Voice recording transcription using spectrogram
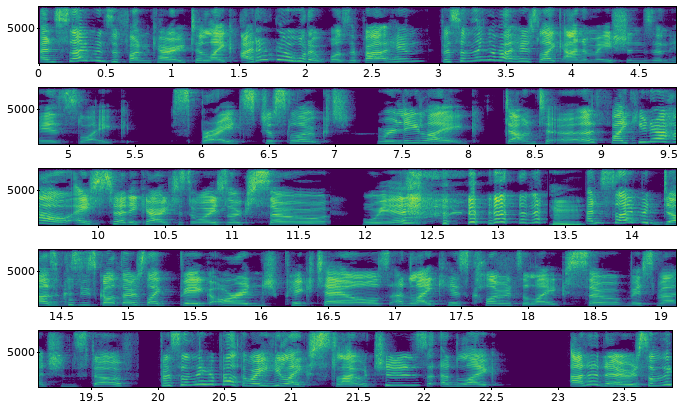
And Simon's a fun character. Like, I don't know what it was about him, but something about his, like, animations and his, like, sprites just looked really, like, down to earth. Like, you know how Ace Attorney characters always look so weird? Hmm. And Simon does, because he's got those, like, big orange pigtails, and, like, his clothes are, like, so mismatched and stuff. But something about the way he, like, slouches and, like, I don't know, something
